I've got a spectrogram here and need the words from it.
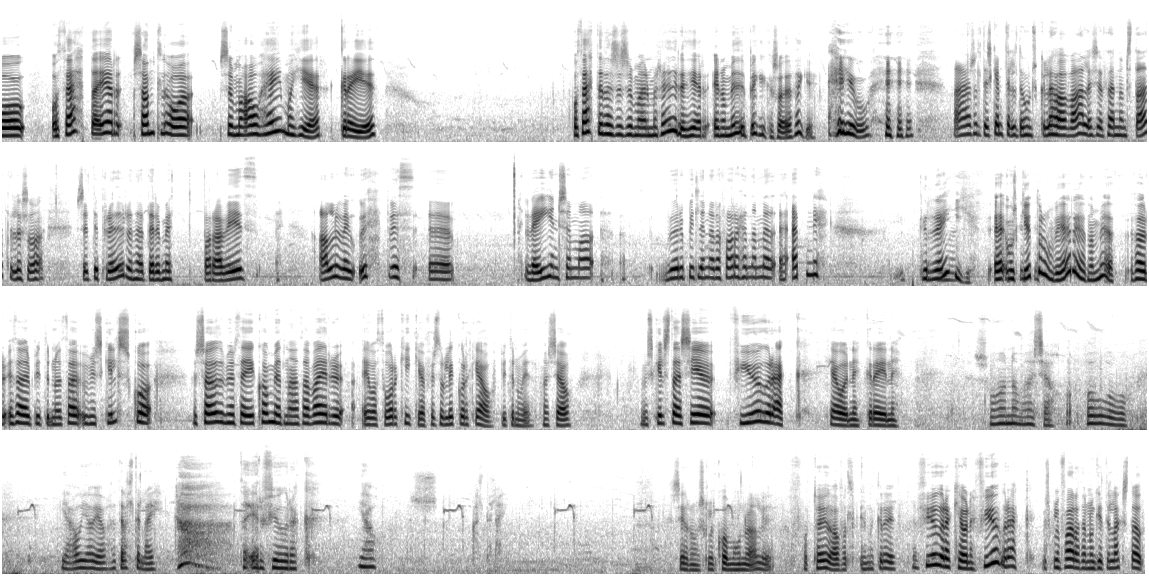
og og þetta er sandlóa sem á heima hér greið og þetta er þessi sem er með reyðrið hér einn á miður byggingasvæði, það ekki? Jú, það er svolítið skemmtilegt að hún skulle hafa valið sér þennan stað til þess að setja pröður en þetta er mitt bara við alveg upp við uh, veginn sem að vörubílinn er að fara hérna með efni Greið, e, getur hún verið hérna með? Það er, það er býtur nú, það er skils sko, þau sagðu mér þegar ég kom hérna að það væru, ef þú voru að kíkja, fyrst þú liggur ekki á, býtur nú við, það sjá. Mér skilst að það séu fjögur egg hjá henni, greiðinni. Svona maður sjá, ó, ó, ó, já, já, já, þetta er allt í læg. Það eru fjögur egg, já, allt í læg. Segur hún, skulum koma, hún er alveg fór tauga áfall hérna greið. Fjögur ekk hjá henni, fjögur ekk. Við skulum fara að hún getur lagst á.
